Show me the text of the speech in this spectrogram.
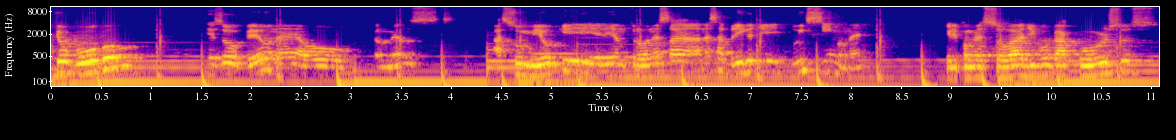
que o Google resolveu, né, ou pelo menos assumiu que ele entrou nessa, nessa briga de, do ensino, né? Ele começou a divulgar cursos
